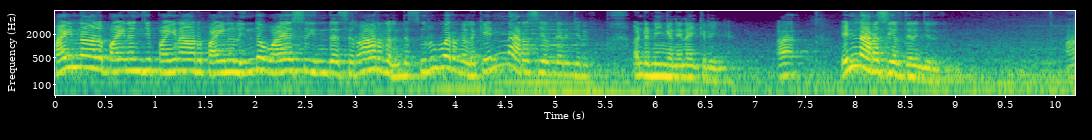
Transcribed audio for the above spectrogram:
பதினாலு பதினஞ்சு பதினாறு பதினேழு இந்த வயசு இந்த சிறார்கள் இந்த சிறுவர்களுக்கு என்ன அரசியல் தெரிஞ்சிருக்கு என்று நீங்கள் நினைக்கிறீங்க? ஆ? என்ன அரசியல் தெரிஞ்சிருக்கு? ஆ,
